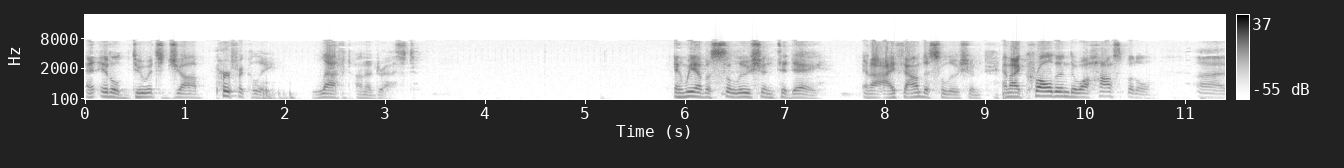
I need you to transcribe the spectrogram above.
and it'll do its job perfectly left unaddressed. And we have a solution today. And I, found a solution. And I crawled into a hospital uh,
